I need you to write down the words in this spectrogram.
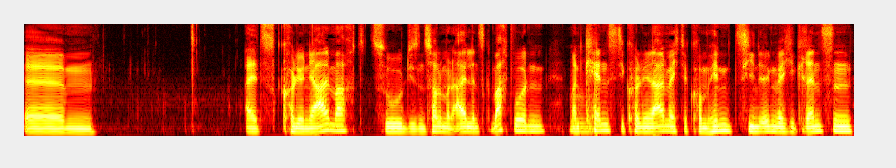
ähm, als Kolonialmacht zu diesen Solomon Islands gemacht wurden. Man Mhm. kennt's, die Kolonialmächte kommen hin, ziehen irgendwelche Grenzen,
